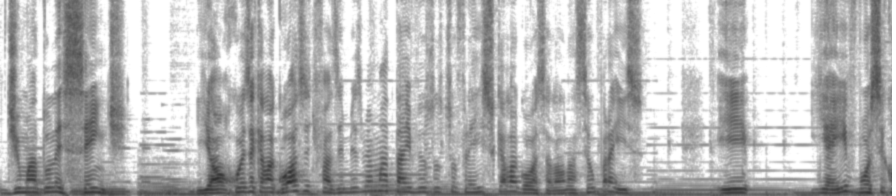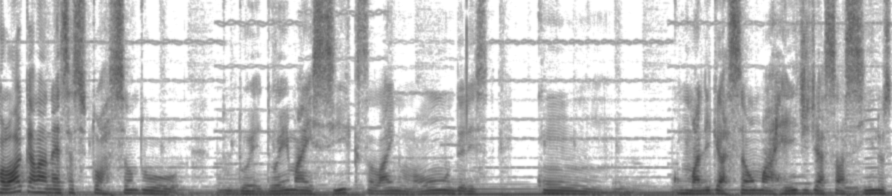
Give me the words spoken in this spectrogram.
de uma adolescente. E a coisa que ela gosta de fazer mesmo é matar e ver os outros sofrer. É isso que ela gosta, ela nasceu pra isso. E, e aí você coloca ela nessa situação do, do, do, do MI6 lá em Londres, com, com uma ligação, uma rede de assassinos.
